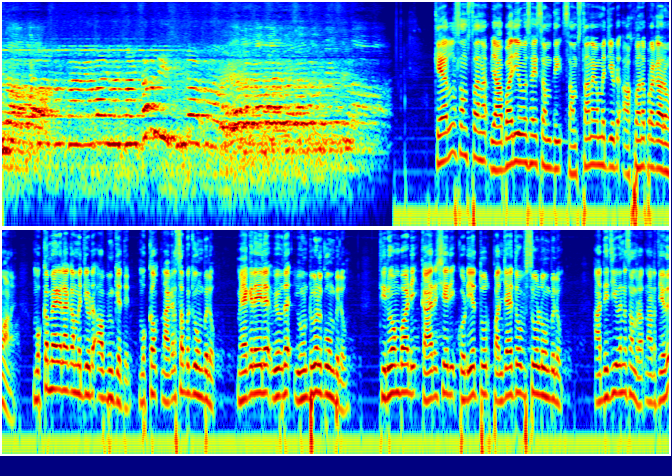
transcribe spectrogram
കേരള സംസ്ഥാന വ്യാപാരി വ്യവസായി സമിതി കേരള സംസ്ഥാന വ്യാപാരി വ്യവസായ സമിതി സംസ്ഥാന കമ്മിറ്റിയുടെ ആഹ്വാനപ്രകാരമാണ് മുക്കം മേഖലാ കമ്മിറ്റിയുടെ ആഭിമുഖ്യത്തിൽ മുക്കം നഗരസഭയ്ക്ക് മുമ്പിലും മേഖലയിലെ വിവിധ യൂണിറ്റുകൾക്ക് മുമ്പിലും തിരുവമ്പാടി കാരശ്ശേരി കൊടിയത്തൂർ പഞ്ചായത്ത് ഓഫീസുകളുടെ മുമ്പിലും അതിജീവന സമരം നടത്തിയത്.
